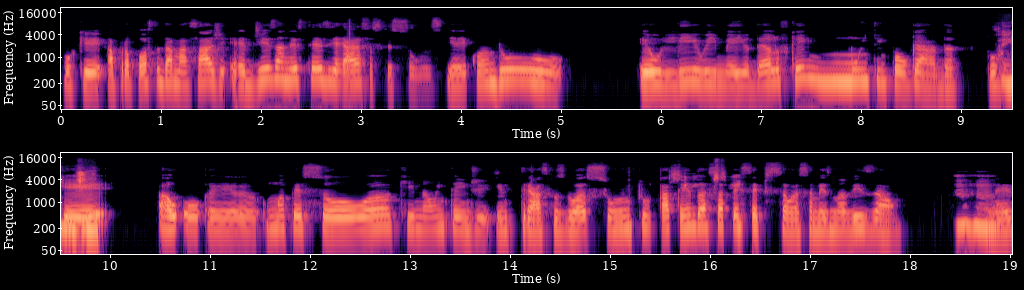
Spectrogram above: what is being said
Porque a proposta da massagem é desanestesiar essas pessoas. E aí, quando eu li o e-mail dela, eu fiquei muito empolgada. Porque Entendi. É, uma pessoa que não entende, entre aspas, do assunto, está tendo essa percepção, essa mesma visão. Uhum. Né,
